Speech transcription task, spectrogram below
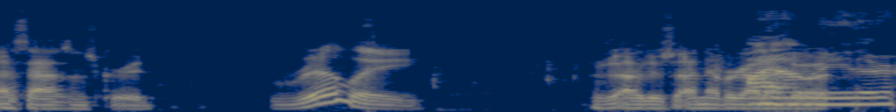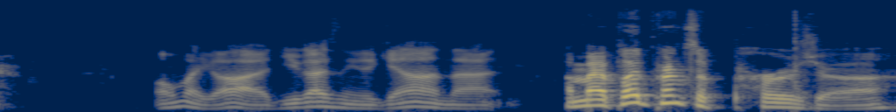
Assassin's Creed. Really? I just I never got I into haven't it. either. Oh my god, you guys need to get on that. I mean, I played Prince of Persia,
